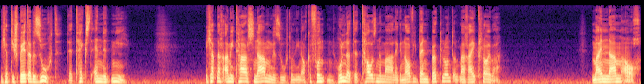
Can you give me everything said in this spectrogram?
Ich habe die später besucht. Der Text endet nie. Ich habe nach Amitars Namen gesucht und ihn auch gefunden. Hunderte, tausende Male, genau wie Ben Böcklund und Marei Kläuber. Meinen Namen auch.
